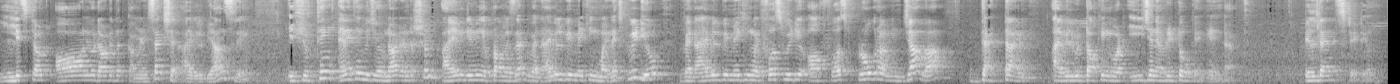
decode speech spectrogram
list out all your doubt in the comment section. I will be answering. If you think anything which you have not understood, I am giving a promise that when I will be making my next video, when I will be making my first video of first program in Java, that time I will be talking about each and every token in depth. Till then, stay tuned.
